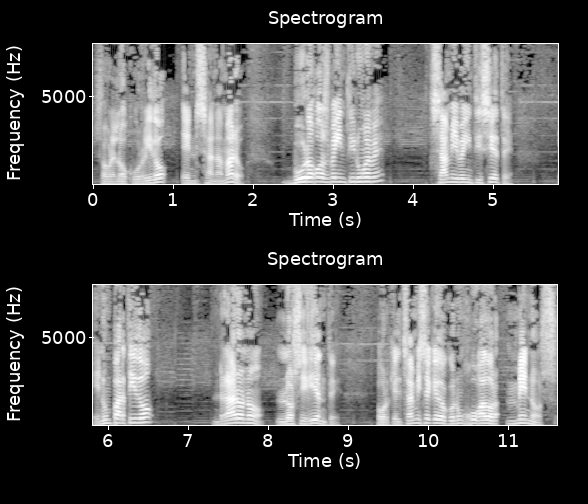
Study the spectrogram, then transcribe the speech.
sobre lo ocurrido en San Amaro. Burgos 29, Chami 27. En un partido raro no, lo siguiente, porque el Chami se quedó con un jugador menos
